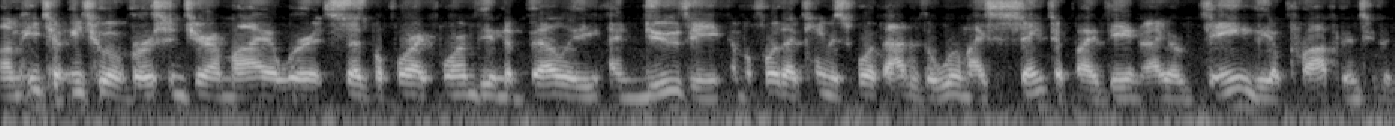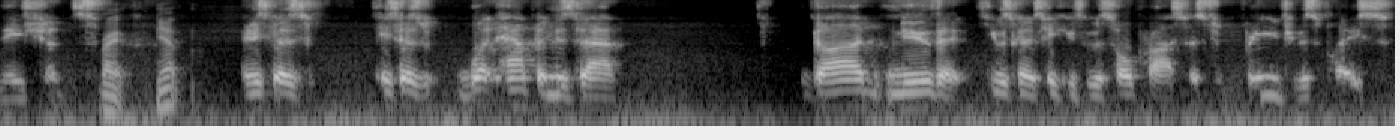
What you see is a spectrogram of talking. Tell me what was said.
um, he took me to a verse in Jeremiah where it says, "Before I formed thee in the belly, I knew thee, and before that came as forth out of the womb, I sanctified thee, and I ordained thee a prophet unto the nations." Right. Yep. And he says, he says, what happened is that God knew that He was going to take you through this whole process to bring you to this place.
